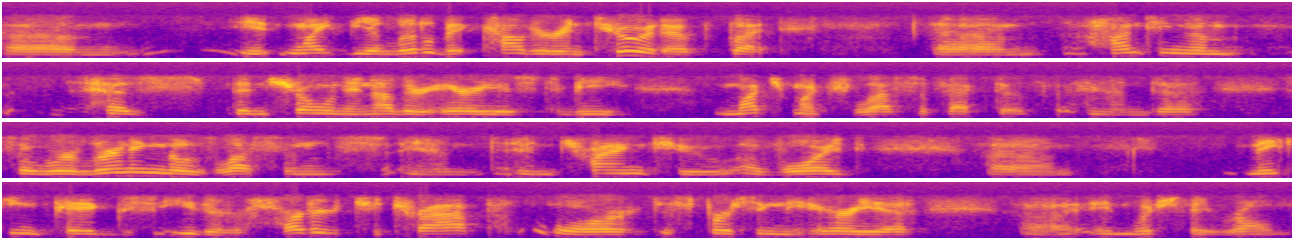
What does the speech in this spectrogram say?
um, it might be a little bit counterintuitive, but um, hunting them has been shown in other areas to be much, much less effective. And uh, so we're learning those lessons and, and trying to avoid um, making pigs either harder to trap or dispersing the area uh, in which they roam.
